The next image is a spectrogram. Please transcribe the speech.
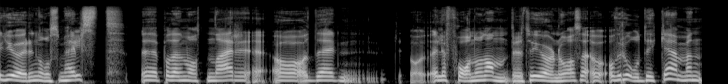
gjøre noe som helst på den måten der, og det, eller få noen andre til å gjøre noe, altså, overhodet ikke, men,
